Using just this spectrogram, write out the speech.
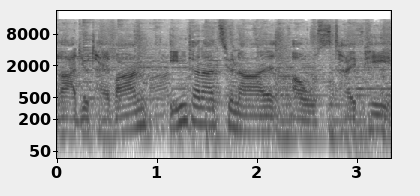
Radio Taiwan, international aus Taipeh.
